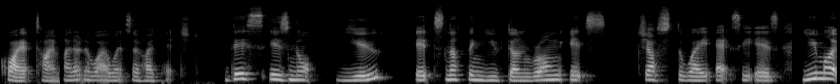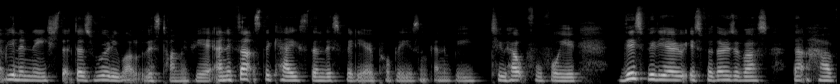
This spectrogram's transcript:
quiet time. I don't know why I went so high pitched. This is not you. It's nothing you've done wrong. It's just the way Etsy is. You might be in a niche that does really well at this time of year. And if that's the case, then this video probably isn't going to be too helpful for you. This video is for those of us that have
